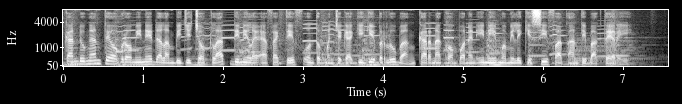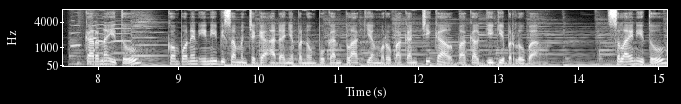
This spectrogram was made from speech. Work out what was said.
Kandungan teobromine dalam biji coklat dinilai efektif untuk mencegah gigi berlubang karena komponen ini memiliki sifat antibakteri. Karena itu, komponen ini bisa mencegah adanya penumpukan plak yang merupakan cikal bakal gigi berlubang. Selain itu,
